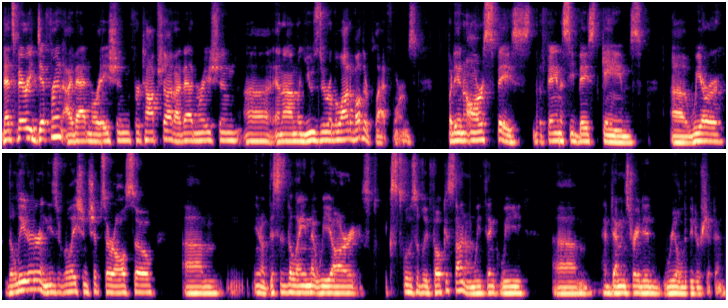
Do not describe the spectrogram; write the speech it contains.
That's very different. I've admiration for Top Shot. I've admiration, uh, and I'm a user of a lot of other platforms. But in our space, the fantasy based games, uh, we are the leader, and these relationships are also, um, you know, this is the lane that we are exclusively focused on, and we think we um, have demonstrated real leadership in.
